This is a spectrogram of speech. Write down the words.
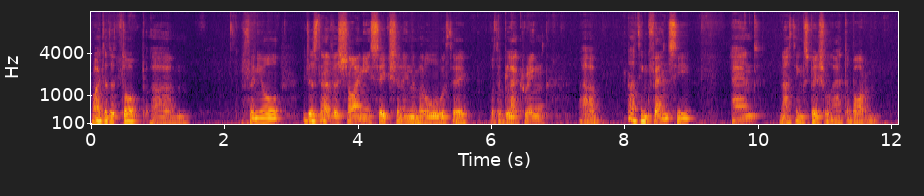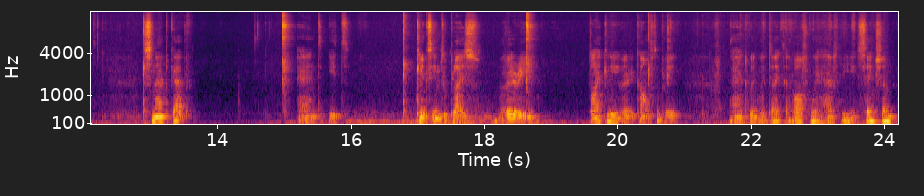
Right at the top, um, finial. We just have a shiny section in the middle with a with a black ring uh, nothing fancy and nothing special at the bottom. Snap cap and it clicks into place very tightly, very comfortably. And when we take that off, we have the section.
